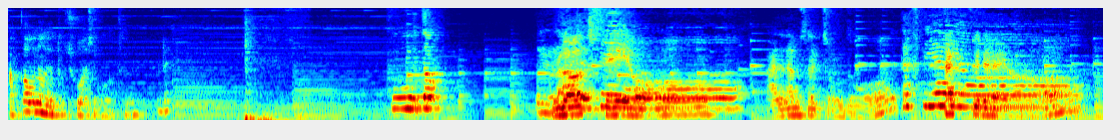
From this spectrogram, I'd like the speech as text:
아까보다는 더 좋아진 것 같은데. 구독 눌러주세요. 알람 설정도 부탁드려요. 부탁드려요.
